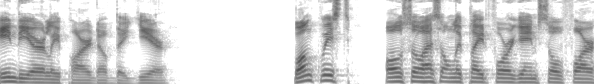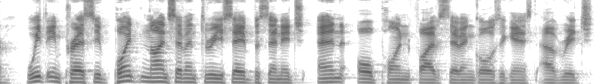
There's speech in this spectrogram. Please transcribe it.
in the early part of the year. Blomqvist also has only played 4 games so far, with impressive .973 save percentage and 0.57 goals against average.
